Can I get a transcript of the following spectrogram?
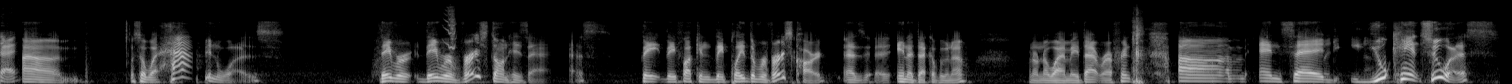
Okay. Um so what happened was they were they reversed on his ass. They they fucking they played the reverse card as uh, in a deck of Uno. I don't know why I made that reference. Um and said you can't sue us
